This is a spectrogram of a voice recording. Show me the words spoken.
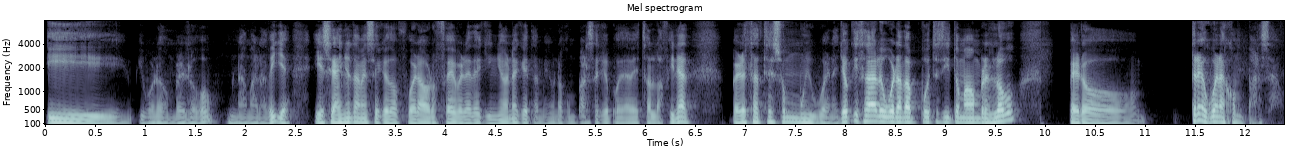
Y, y bueno, Hombre Lobo, una maravilla. Y ese año también se quedó fuera Orfebre de Quiñones, que también una comparsa que podía haber estado en la final. Pero estas tres son muy buenas. Yo quizás le hubiera dado puestecito más Hombres Lobo, pero tres buenas comparsas.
